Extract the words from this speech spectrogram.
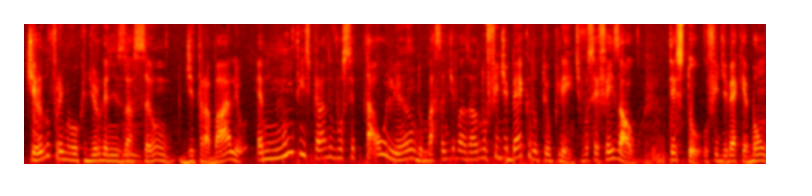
tirando o framework de organização de trabalho, é muito inspirado em você estar olhando, bastante baseado no feedback do teu cliente. Você fez algo, testou, o feedback é bom,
